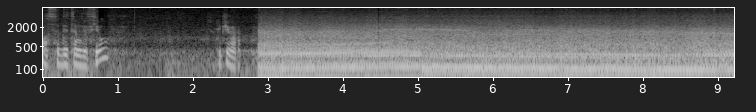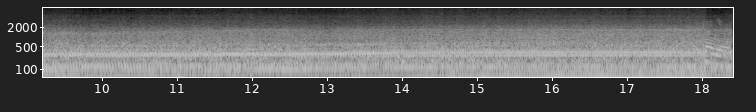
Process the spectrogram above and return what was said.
on se détend de fion. Et puis voilà. Canyon.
